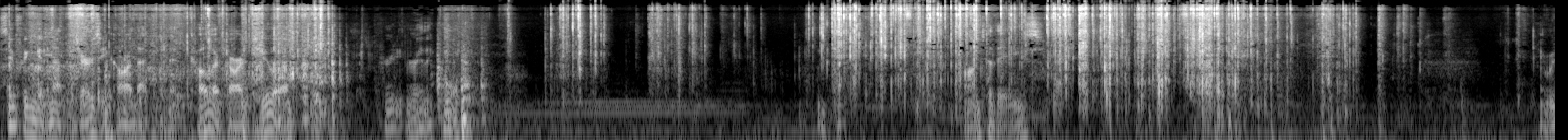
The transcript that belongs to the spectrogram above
See if we can get another jersey card, that, that color card too. Uh, pretty, really cool. onto these. Here we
